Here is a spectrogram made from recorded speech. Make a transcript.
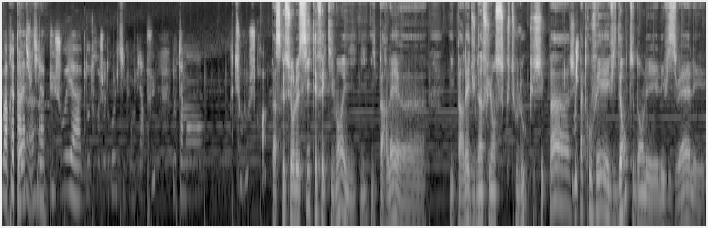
Bon après par la Ah. suite, il a pu jouer à d'autres jeux de rôle qui lui ont bien plu, notamment Cthulhu, je crois. Parce que sur le site, effectivement, il, il- il parlait, euh, il parlait d'une influence Cthulhu que j'ai pas, j'ai Oui. pas trouvé évidente dans les, les visuels et,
